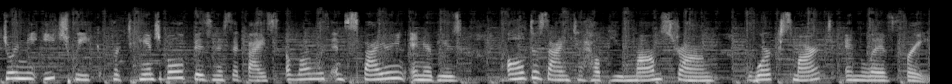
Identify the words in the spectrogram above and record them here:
Join me each week for tangible business advice along with inspiring interviews, all designed to help you mom strong, work smart, and live free.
